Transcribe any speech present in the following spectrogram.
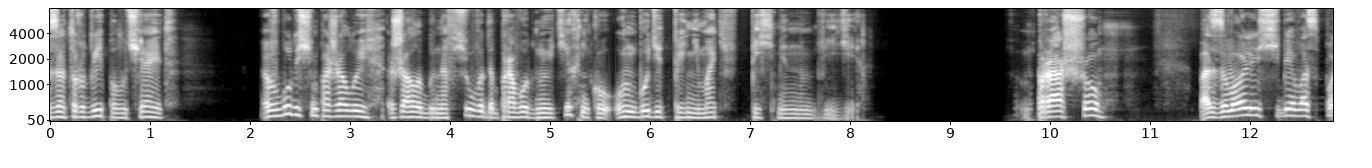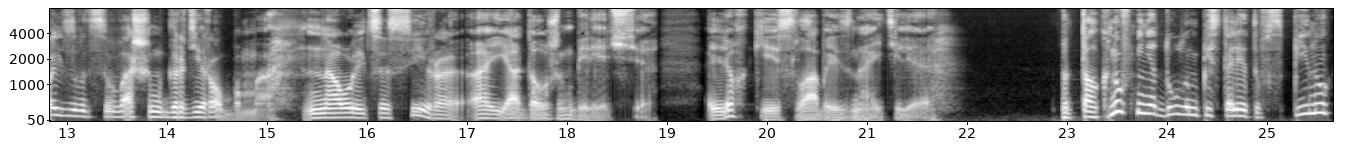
за труды получает... В будущем, пожалуй, жалобы на всю водопроводную технику он будет принимать в письменном виде. «Прошу, позволю себе воспользоваться вашим гардеробом. На улице сыро, а я должен беречься. Легкие, слабые, знаете ли». Подтолкнув меня дулом пистолета в спину,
